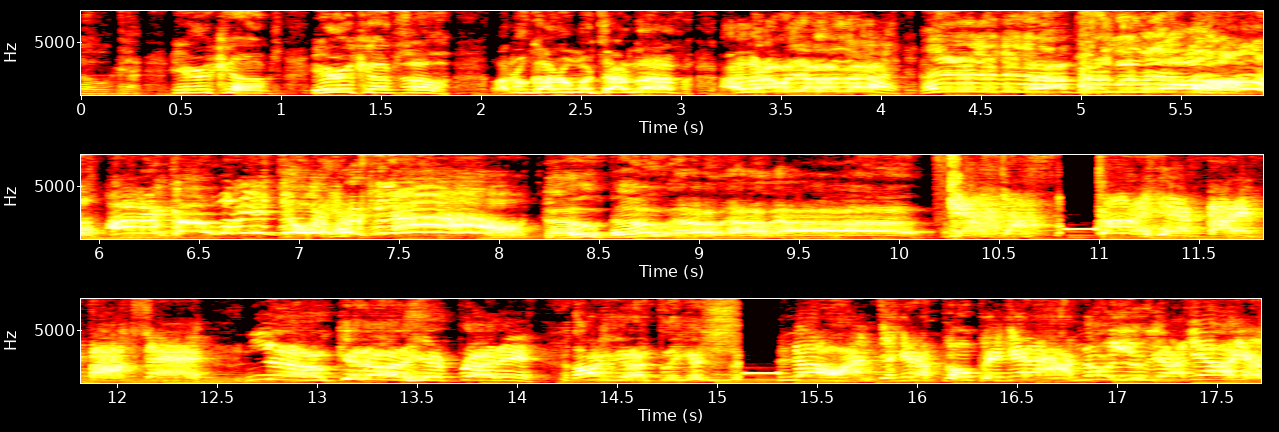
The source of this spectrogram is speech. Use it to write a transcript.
Oh god, here it comes! Here it comes! Oh, I don't got no more time left! I got no more time left! Oh my god, what are you doing here? Get out! Oh, oh, oh, oh, oh! Get the f out of here, Freddy Foxy! No, get out of here, Freddy! I'm gonna take a shit! No, I'm taking a poopy. Get out! No, you get out! Yeah, you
